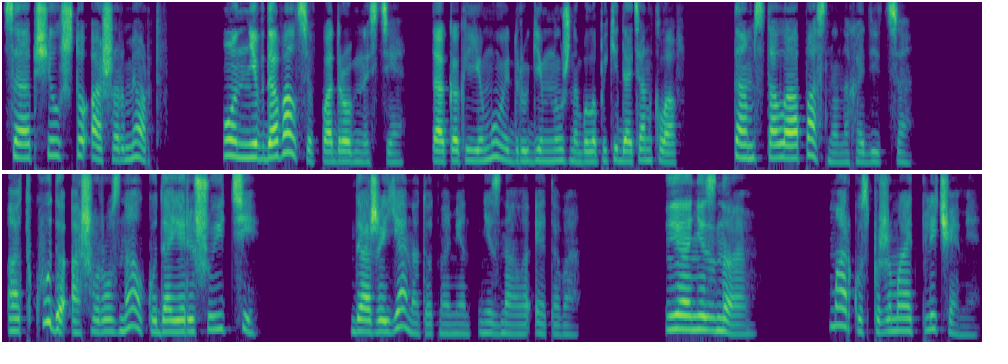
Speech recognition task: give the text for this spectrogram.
сообщил, что Ашер мертв. Он не вдавался в подробности, так как ему и другим нужно было покидать Анклав. Там стало опасно находиться. Откуда Ашур узнал, куда я решу идти? Даже я на тот момент не знала этого. «Я не знаю». Маркус пожимает плечами.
